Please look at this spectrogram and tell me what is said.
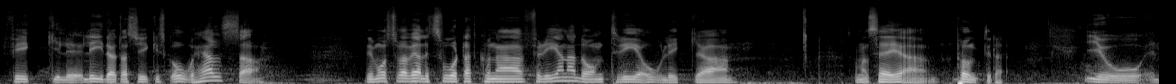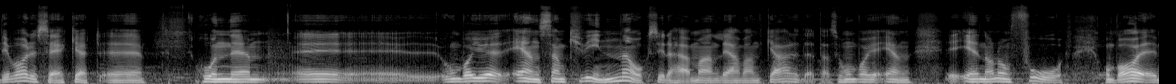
fick lida av psykisk ohälsa. Det måste vara väldigt svårt att kunna förena de tre olika, ska man säga, punkterna. Jo, det var det säkert. Eh, Hon, eh, eh, hon var ju ensam kvinna också i det här manliga avantgardet. Alltså hon var ju en, en av de få. Hon var eh,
